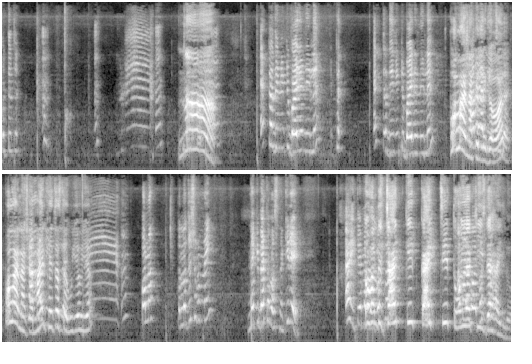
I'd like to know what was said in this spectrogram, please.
বাট না একটা দিন একটু বাইরে নিলে একটা একটা দিন একটু বাইরে নিলে পলায় না কে লেগে ওর পলায় না কে মায়ের খেতেছে হুইয়া হুইয়া উম, বলো লজ্জা শরম নেই নাকি ব্যথা পাস না এই তখন কি কাইছি আমার কি না? দেখাইলো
